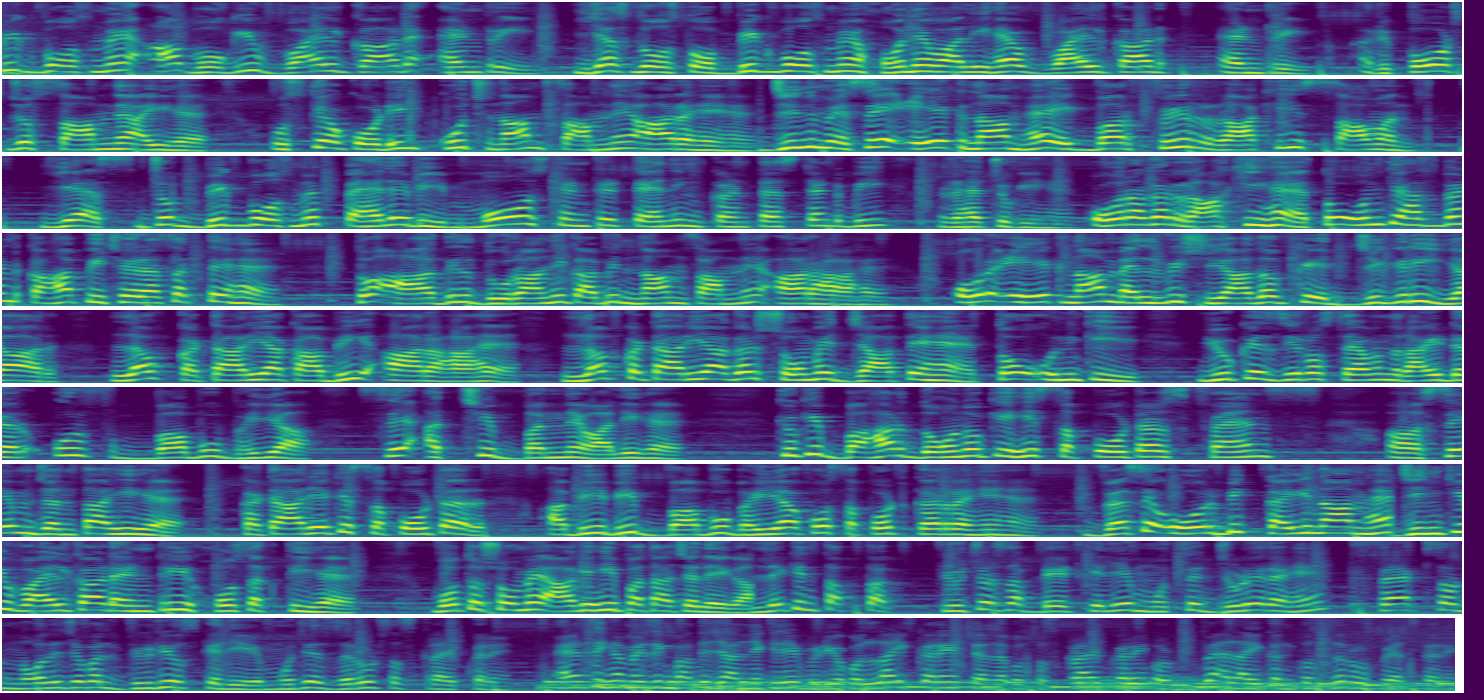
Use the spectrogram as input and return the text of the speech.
Big boss में अब होगी वाइल्ड कार्ड एंट्री यस दोस्तों बिग बॉस में होने वाली है वाइल्ड कार्ड एंट्री रिपोर्ट्स जो सामने आई है उसके अकॉर्डिंग कुछ नाम सामने आ रहे हैं। जिनमें से एक नाम है एक बार फिर राखी सावंत। यस yes, जो बिग बॉस में पहले भी मोस्ट एंटरटेनिंग कंटेस्टेंट भी रह चुकी हैं। और अगर राखी हैं तो उनके हस्बैंड कहाँ पीछे रह सकते हैं? तो आदिल दुरानी का भी नाम सामने आ रहा है। और एक नाम एलविश यादव के जिगरी यार लव कटारिया का भी आ रहा है। लव कटारिया अगर शो में जाते हैं तो उनकी यूके ज़ीरो सेवन राइडर उर्फ़ बाबू भैया से अच्छी बनने वाली है। क्योंकि बाहर दोनों के ही सपोर्टर्स फैंस आ, सेम जनता ही है। कटारिया के सपोर्टर अभी भी बाबू भैया को सपोर्ट कर रहे हैं। वैसे और भी कई नाम हैं जिनकी वाइल्ड कार्ड एंट्री हो सकती है। वो तो शो में आगे ही पता चलेगा। लेकिन तब तक फ्यूचर्स अपडेट के लिए मुझसे जुड़े रहें। फैक्ट्स और नॉलेजेबल वीडियोस के लिए मुझे ज़रूर सब्सक्राइब करें। ऐसी अमेजिंग बातें जानने के लिए वीडियो को लाइक करें चैनल को सब्सक्राइब करें और बेल आइकन को ज़रूर प्रेस करें।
